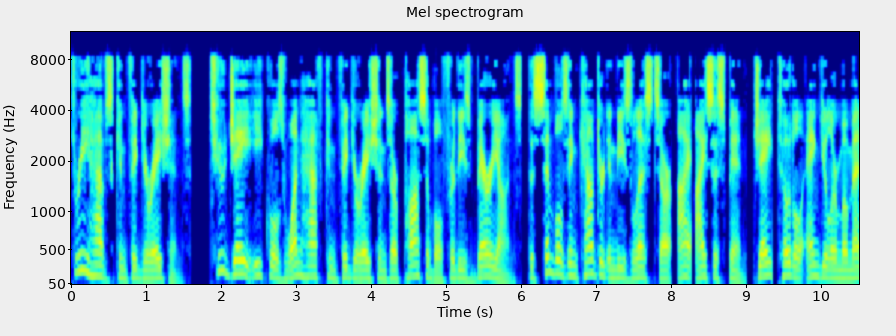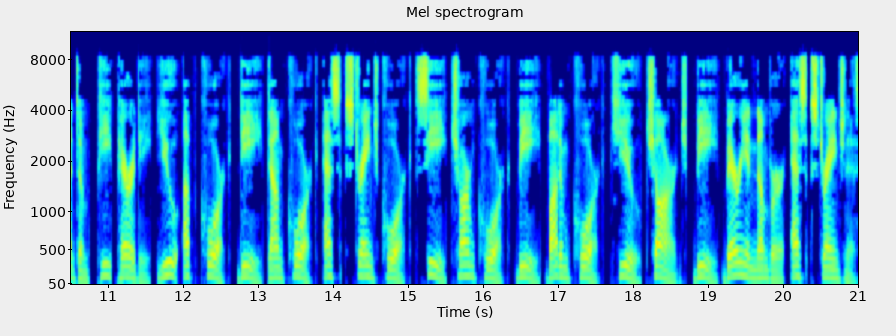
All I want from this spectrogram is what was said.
3 halves configurations 2J equals 1 half configurations are possible for these baryons. The symbols encountered in these lists are I isospin, J total angular momentum, P parity, U up quark, D down quark, S strange quark, C charm quark, B bottom quark, Q charge, B baryon number, S strangeness,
